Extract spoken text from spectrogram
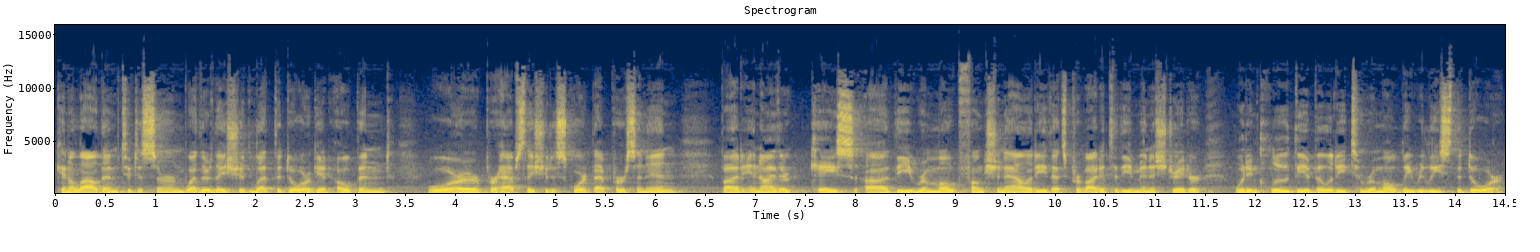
can allow them to discern whether they should let the door get opened or perhaps they should escort that person in. But in either case, uh, the remote functionality that's provided to the administrator would include the ability to remotely release the door.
